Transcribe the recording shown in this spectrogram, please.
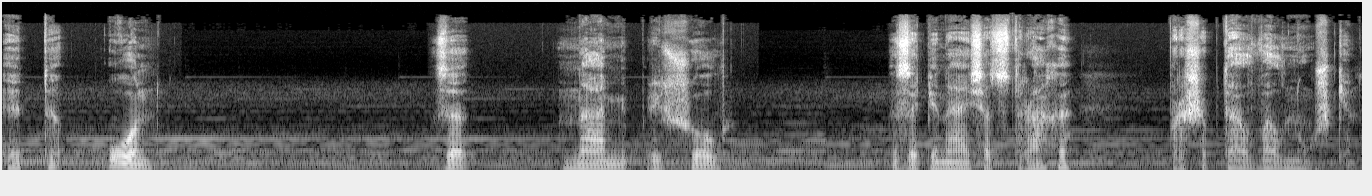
это он за нами пришел? Запинаясь от страха, прошептал Волнушкин.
